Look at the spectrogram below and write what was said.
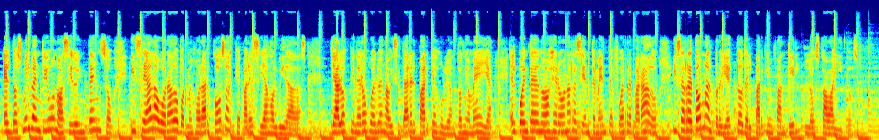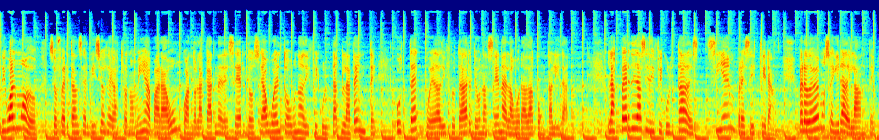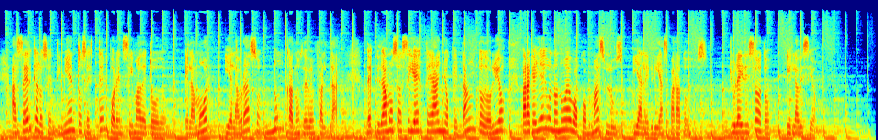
El 2021 ha sido intenso y se ha elaborado por mejorar cosas que parecían olvidadas. Ya los pineros vuelven a visitar el Parque Julio Antonio Mella, el puente de Nueva Gerona recientemente fue reparado y se retoma el proyecto del Parque Infantil Los Caballitos. De igual modo, se ofertan servicios de gastronomía para aún cuando la carne de cerdo se ha vuelto una dificultad latente, usted pueda disfrutar de una cena elaborada con calidad. Las pérdidas y dificultades siempre existirán, pero debemos seguir adelante, hacer que los sentimientos estén por encima de todo. El amor y el abrazo nunca nos deben faltar. Despidamos así este año que tanto dolió para que llegue uno nuevo con más luz y alegrías para todos. Yuleidi Soto, Isla Visión.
